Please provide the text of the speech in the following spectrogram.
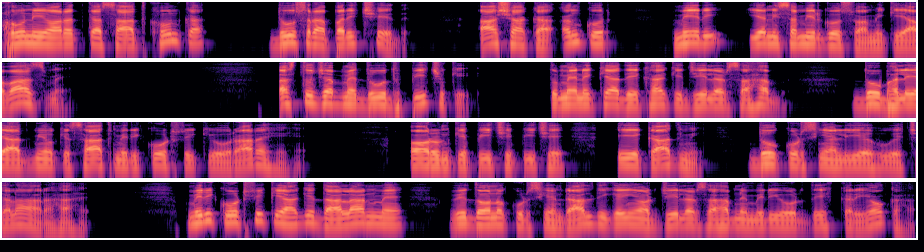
खूनी औरत का साथ खून का दूसरा परिच्छेद। आशा का अंकुर मेरी, यानी समीर गोस्वामी की आवाज़ में। अस्तु, जब मैं दूध पी चुकी तो मैंने क्या देखा कि जेलर साहब दो भले आदमियों के साथ मेरी कोठरी की ओर आ रहे हैं और उनके पीछे पीछे एक आदमी दो कुर्सियाँ लिए हुए चला आ रहा है। मेरी कोठरी के आगे दालान में वे दोनों कुर्सियाँ डाल दी गईं और जेलर साहब ने मेरी ओर देखकर यों कहा,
